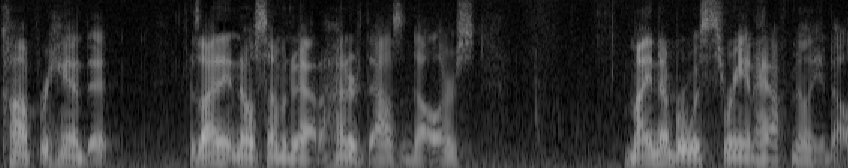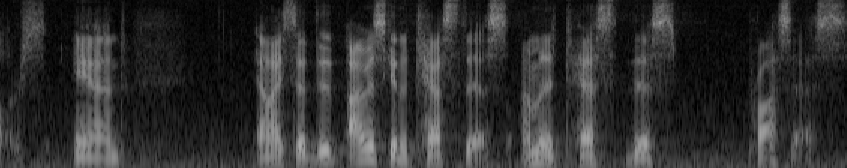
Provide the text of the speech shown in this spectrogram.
comprehend it because I didn't know someone who had $100,000. My number was three and a half million dollars, and and I said, I'm just going to test this. I'm going to test this process.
